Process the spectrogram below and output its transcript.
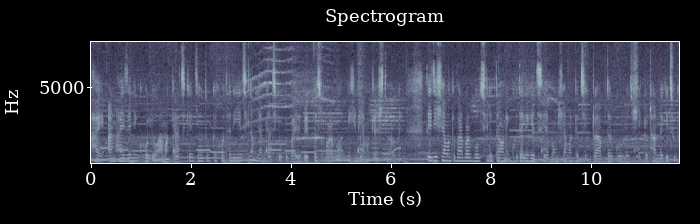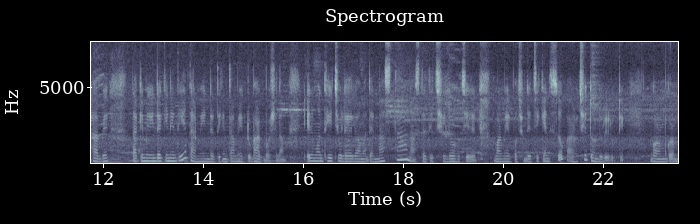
ভাই আনহাইজেনিক হলো। আমাকে আজকে যেহেতু ওকে কথা দিয়েছিলাম যে, আমি আজকে ওকে বাইরে ব্রেকফাস্ট করাবো এখানেই আমাকে আসতে হবে। তো এই যে সে আমাকে বারবার বলছিল, তার অনেক ক্ষুধা লেগেছে এবং সে আমার কাছে একটু আবদার করল সে একটু ঠান্ডা কিছু খাবে। তাকে মিরিন্ডা কিনে দিয়ে, তার মিরিন্ডাতে কিন্তু আমি একটু ভাগ বসালাম। এর মধ্যেই চলে এলো আমাদের নাস্তা। নাস্তাতে ছিল হচ্ছে আমার মেয়ের পছন্দের চিকেন স্যুপ আর হচ্ছে তন্দুরি। রুটি। গরম গরম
